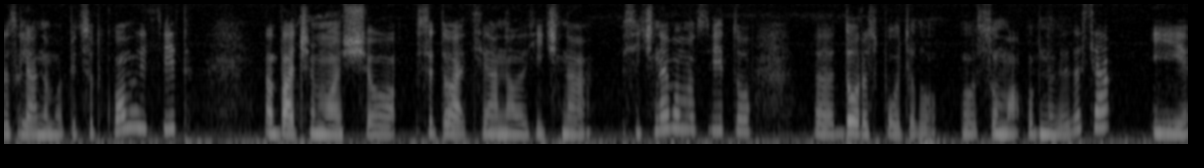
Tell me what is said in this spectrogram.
Розглянемо підсудковий звіт. Бачимо, що ситуація аналогічна січневому звіту. Е, до розподілу сума обновилася і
